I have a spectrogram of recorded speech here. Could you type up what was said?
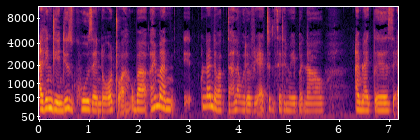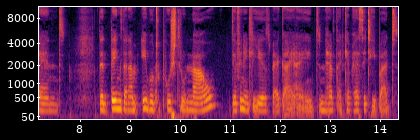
I think the ndizikhuze ndodwa uba hayi man unande wakudala would have reacted a certain way but now I'm like this and the things that I'm able to push through now, definitely years back, I, I didn't have that capacity, but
